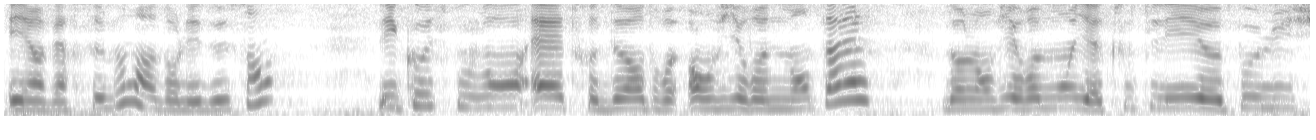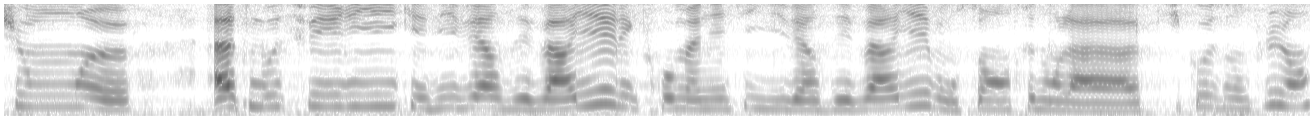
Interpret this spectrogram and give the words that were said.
et inversement, hein, dans les deux sens. Les causes pouvant être d'ordre environnemental. Dans l'environnement, il y a toutes les euh, pollutions atmosphériques et diverses et variées, électromagnétiques diverses et variées, bon, sans rentrer dans la psychose non plus, hein.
